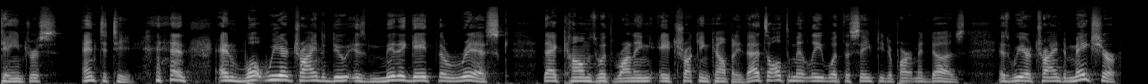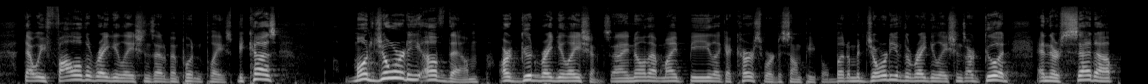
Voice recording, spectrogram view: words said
dangerous entity. and, and what we are trying to do is mitigate the risk that comes with running a trucking company. That's ultimately what the safety department does. Is we are trying to make sure that we follow the regulations that have been put in place because majority of them are good regulations. And i know that might be like a curse word to some people but a majority of the regulations are good and they're set up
